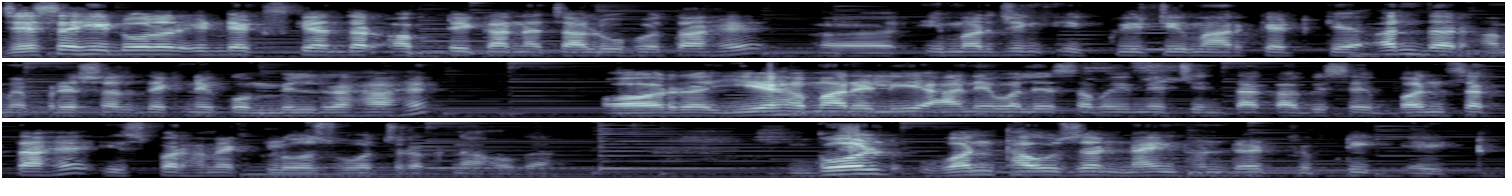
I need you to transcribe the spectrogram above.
जैसे ही डॉलर इंडेक्स के अंदर अपटिक आना चालू होता है इमर्जिंग इक्विटी मार्केट के अंदर हमें प्रेशर देखने को मिल रहा है और ये हमारे लिए आने वाले समय में चिंता का विषय बन सकता है। इस पर हमें क्लोज वॉच रखना होगा। Gold 1958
